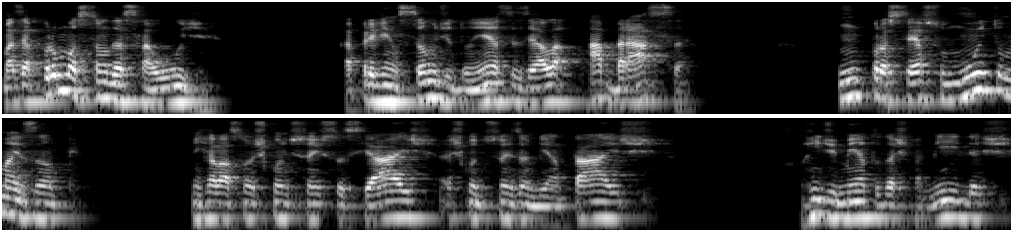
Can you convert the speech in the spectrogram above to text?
Mas a promoção da saúde, a prevenção de doenças, ela abraça um processo muito mais amplo em relação às condições sociais, às condições ambientais, o rendimento das famílias.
